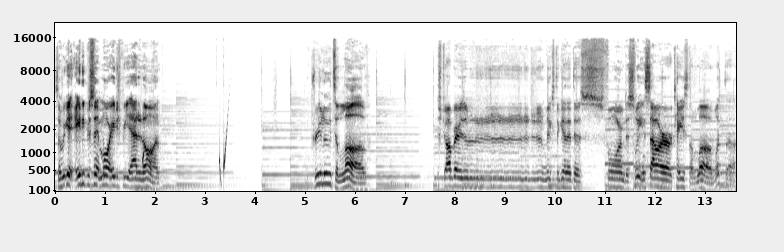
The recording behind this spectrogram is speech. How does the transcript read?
So we get 80% more HP added on. Prelude to Love. Strawberries mixed together to form the sweet and sour taste of love. What the?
